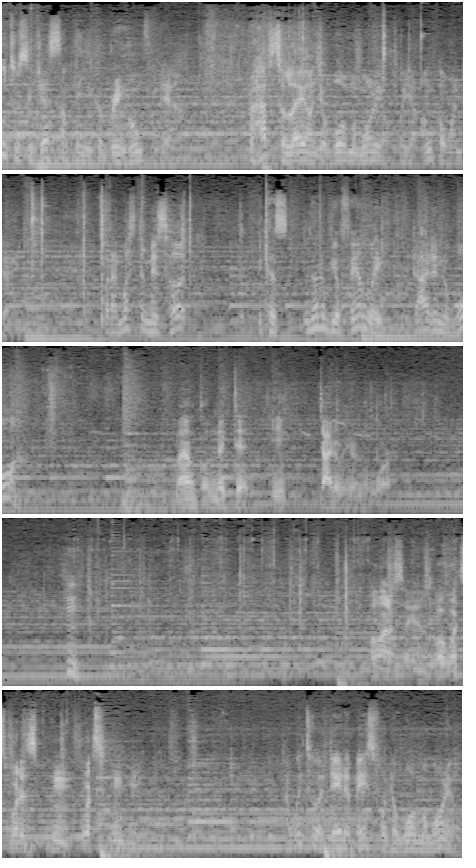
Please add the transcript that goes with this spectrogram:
Going to suggest something you could bring home from here. Perhaps to lay on your war memorial for your uncle one day. But I must have misheard, because none of your family died in the war. My uncle Nick did. He died over here in the war. Hmm. Hold on a second. What, what's, what is, hmm, what's hmm mean? I went to a database for the war memorial.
